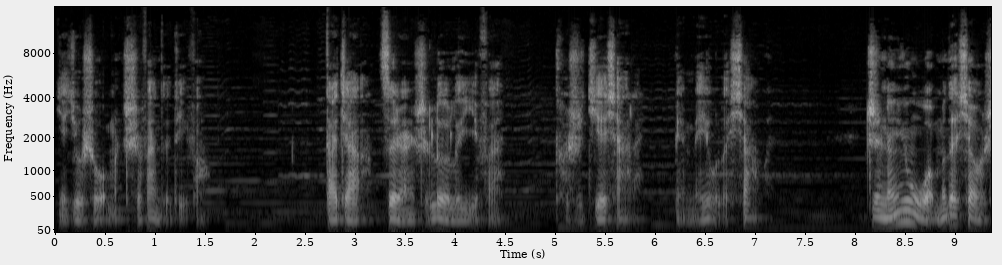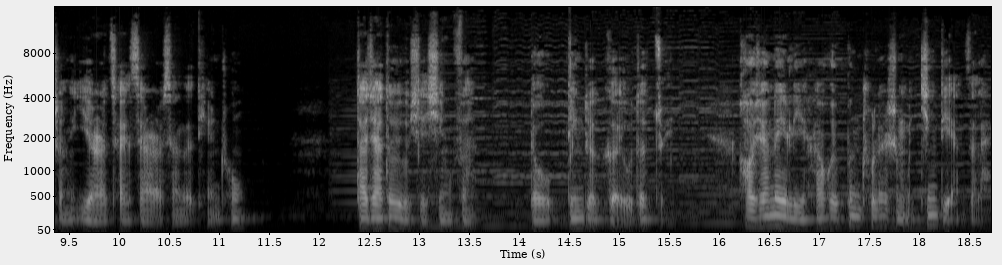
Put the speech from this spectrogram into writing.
也就是我们吃饭的地方。大家自然是乐了一番，可是接下来便没有了下文，只能用我们的笑声一而再、再而三的填充。大家都有些兴奋。都盯着葛优的嘴，好像那里还会蹦出来什么金点子来。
